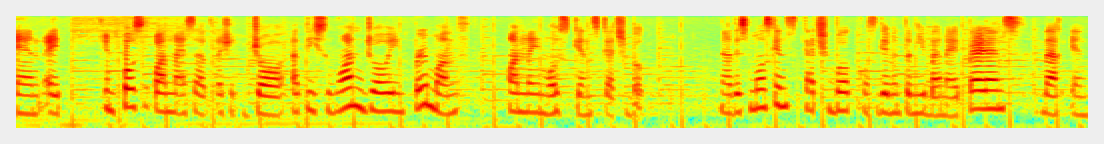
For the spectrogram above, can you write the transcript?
and I imposed upon myself that I should draw at least one drawing per month on my Moleskine sketchbook. Now, this Moleskine sketchbook was given to me by my parents back in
